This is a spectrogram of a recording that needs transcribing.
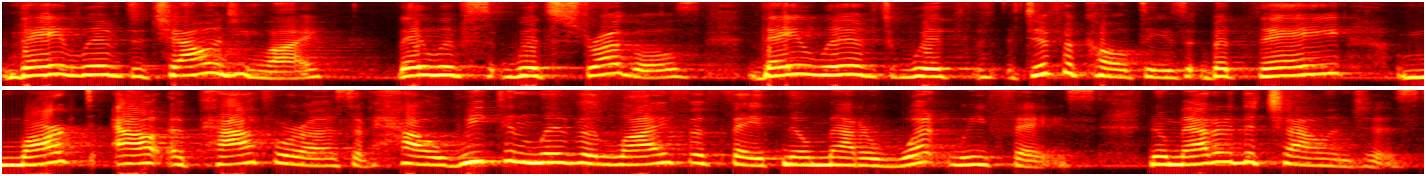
They lived a challenging life they lived with struggles. They lived with difficulties, but they marked out a path for us of how we can live a life of faith no matter what we face, no matter the challenges,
